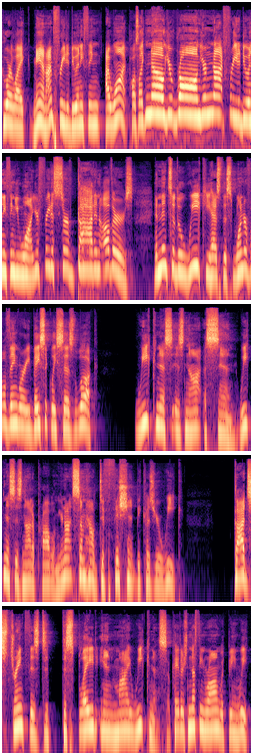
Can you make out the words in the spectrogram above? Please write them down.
who are like, man, I'm free to do anything I want. Paul's like, no, you're wrong. You're not free to do anything you want. You're free to serve God and others. And then to the weak, he has this wonderful thing where he basically says, look, Weakness is not a sin. Weakness is not a problem. You're not somehow deficient because you're weak. God's strength is di- displayed in my weakness, okay? There's nothing wrong with being weak.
